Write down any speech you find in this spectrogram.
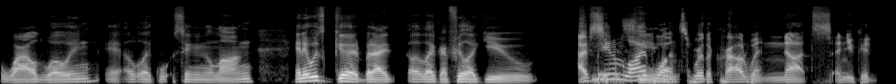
wild woeing eh, like singing along and it was good but I uh, like I feel like you I've seen them live seem- once where the crowd went nuts and you could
